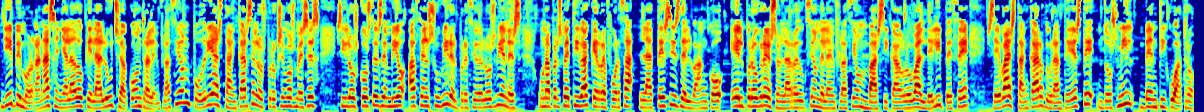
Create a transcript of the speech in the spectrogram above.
JP Morgan ha señalado que la lucha contra la inflación podría estancarse en los próximos meses si los costes de envío hacen subir el precio de los bienes, una perspectiva que refuerza la tesis del banco. El progreso en la reducción de la inflación básica global del IPC se va a estancar durante este 2024.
